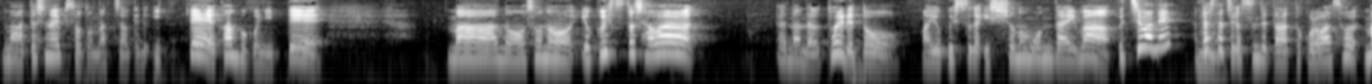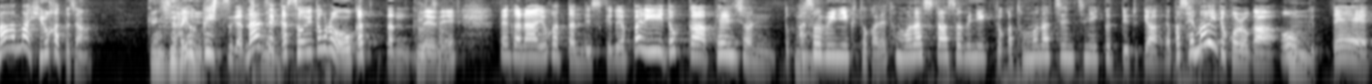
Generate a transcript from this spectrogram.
まあ、私のエピソードになっちゃうけど、行って、韓国に行って、まあ、あの、その、浴室とシャワー、なんだろう、トイレと、まあ、浴室が一緒の問題は、うちはね、私たちが住んでたところは、そうまあまあ広かったじゃん。浴室がなぜかそうい。うところが多かったんだよね、だから良かったんですけどやっぱりどっかペンションとか遊びに行くとかね、うん、友達と遊びに行くとか友達ん家に行くってい。う時はやっぱ狭い。ところが多くて、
